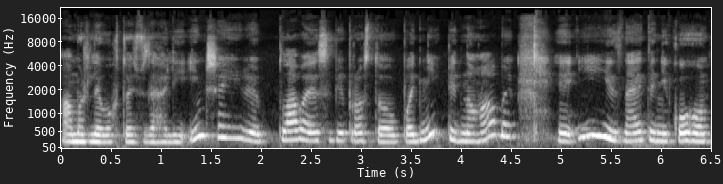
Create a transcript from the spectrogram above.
а можливо, хтось взагалі інший е, плаває собі просто по дні під ногами, е, і, знаєте, нікого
